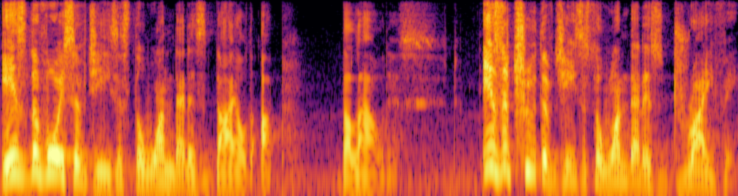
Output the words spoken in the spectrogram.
Is the voice of Jesus the one that is dialed up the loudest? Is the truth of Jesus the one that is driving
